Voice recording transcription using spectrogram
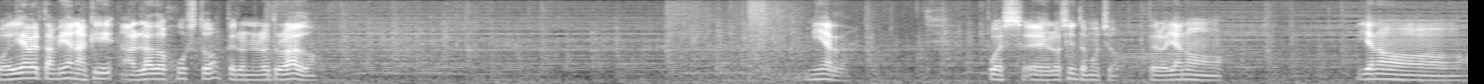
Podría haber también aquí, al lado justo, pero en el otro lado. Mierda. Pues eh, lo siento mucho, pero ya no... Ya no...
